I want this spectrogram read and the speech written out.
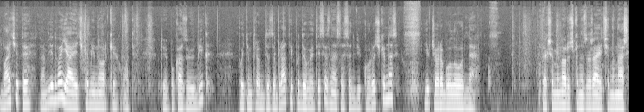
бачите, там є два яєчка мінорки. От. То я показую бік. Потім треба буде забрати і подивитися. Знеслося дві курочки в нас. І вчора було одне. Так що мінорочки, незважаючи на наше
